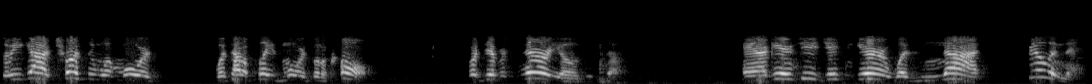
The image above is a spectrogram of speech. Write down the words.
so he got to trust in what Moore, what type of plays Moore is going to call for different scenarios and stuff. And I guarantee you, Jason Garrett was not feeling that,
